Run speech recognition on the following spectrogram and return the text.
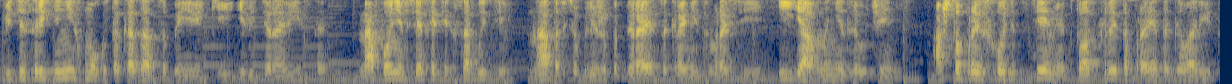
Ведь и среди них могут оказаться боевики или террористы. На фоне всех этих событий НАТО все ближе подбирается к границам России, и явно не для учений. А что происходит с теми, кто открыто про это говорит?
